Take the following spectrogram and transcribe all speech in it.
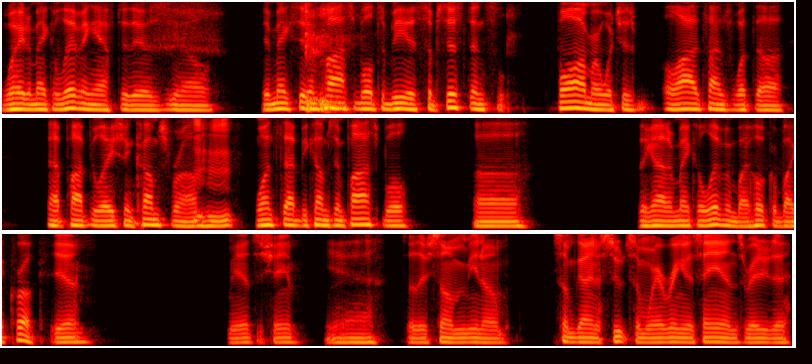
way to make a living after there's, you know, it makes it impossible to be a subsistence farmer, which is a lot of times what the that population comes from. hmm Once that becomes impossible, uh, they got to make a living by hook or by crook. Yeah. Yeah, it's a shame. Yeah, So there's some, you know, some guy in a suit somewhere wringing his hands, ready to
